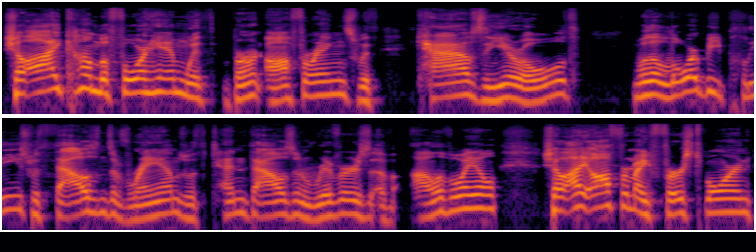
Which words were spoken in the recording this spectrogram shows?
Shall I come before him with burnt offerings, with calves a year old? Will the Lord be pleased with thousands of rams, with 10,000 rivers of olive oil? Shall I offer my firstborn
